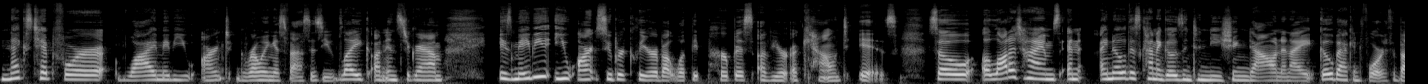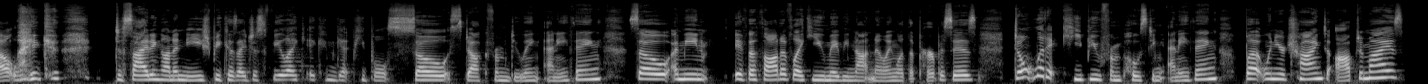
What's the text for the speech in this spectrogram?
Next tip for why maybe you aren't growing as fast as you'd like on Instagram is maybe you aren't super clear about what the purpose of your account is. So a lot of times, and I know this kind of goes into niching down and I go back and forth about like deciding on a niche because I just feel like it can get people so stuck from doing anything. So, I mean, if the thought of like you maybe not knowing what the purpose is, don't let it keep you from posting anything. But when you're trying to optimize,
